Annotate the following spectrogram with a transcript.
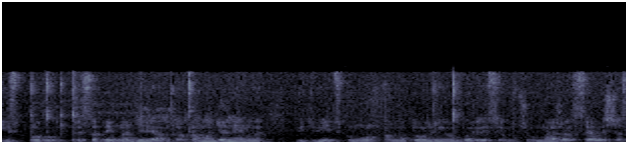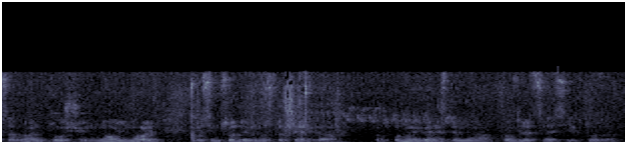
і споруд. Присадибна ділянка громадянину Вітвіцькому Анатолію Борисовичу в межах селища Саврань площею 00895 га. Пропоную винести на розгляд сесії. Хто за?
